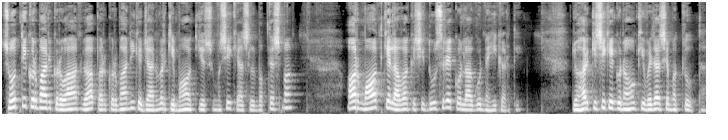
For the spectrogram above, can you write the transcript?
سوتی قربانی قربان گاہ پر قربانی کے جانور کی موت یسو مسیح کے اصل بپتسمہ اور موت کے علاوہ کسی دوسرے کو لاگو نہیں کرتی، جو ہر کسی کے گناہوں کی وجہ سے مطلوب تھا۔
